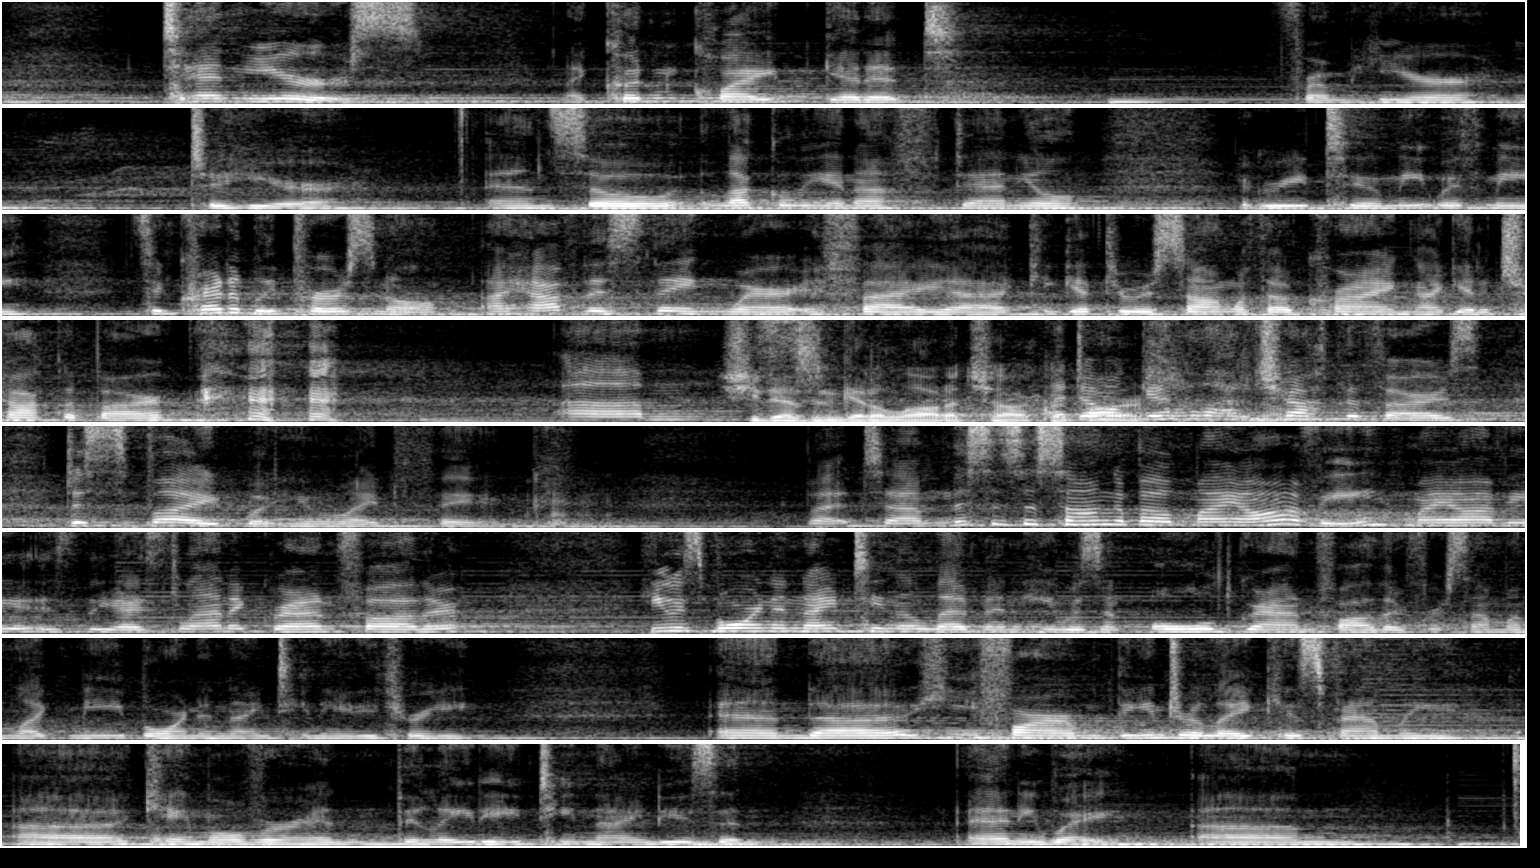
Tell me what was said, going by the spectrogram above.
10 years, and I couldn't quite get it from here to here. And so, luckily enough, Daniel agreed to meet with me. It's incredibly personal. I have this thing where if I uh, can get through a song without crying, I get a chocolate bar. She doesn't get a lot of chocolate bars. I don't bars. get a lot of chocolate bars, despite what you might think. But um, this is a song about my Afi. My Afi is the Icelandic grandfather. He was born in 1911. He was an old grandfather for someone like me, born in 1983. And uh, he farmed the Interlake. His family uh, came over in the late 1890s. And anyway, um,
